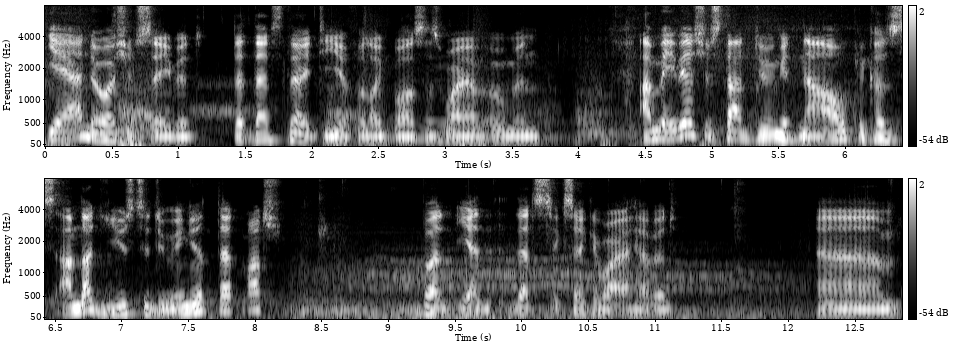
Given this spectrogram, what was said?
Yeah, I know I should save it. That That's the idea for like bosses where I have Omen. Uh, maybe I should start doing it now, because I'm not used to doing it that much. But yeah, that's exactly why I have it. Um,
